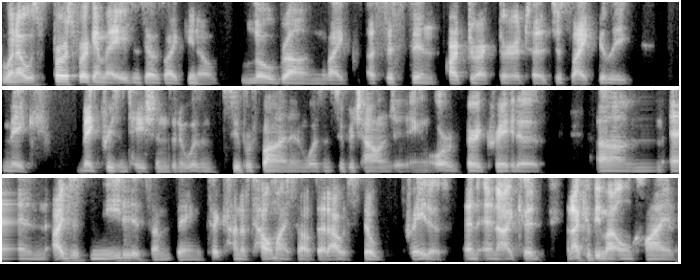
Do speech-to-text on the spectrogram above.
when i was first working at my agency i was like you know low rung like assistant art director to just like really make make presentations and it wasn't super fun and wasn't super challenging or very creative um and i just needed something to kind of tell myself that i was still creative and and i could and i could be my own client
